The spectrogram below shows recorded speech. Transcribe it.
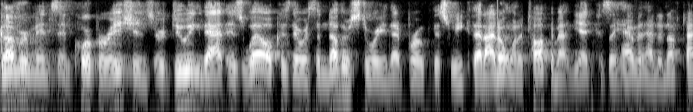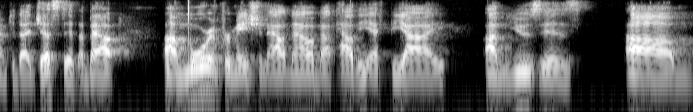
governments and corporations are doing that as well. Because there was another story that broke this week that I don't want to talk about yet because I haven't had enough time to digest it about uh, more information out now about how the FBI um, uses um,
